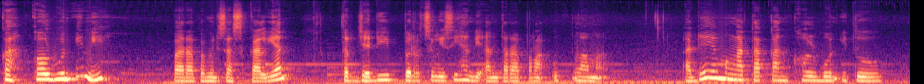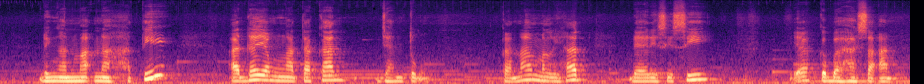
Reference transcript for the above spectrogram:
Kah, kolbun ini, para pemirsa sekalian, terjadi perselisihan di antara para ulama. Ada yang mengatakan kolbun itu dengan makna hati, ada yang mengatakan jantung. Karena melihat dari sisi ya kebahasaan.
